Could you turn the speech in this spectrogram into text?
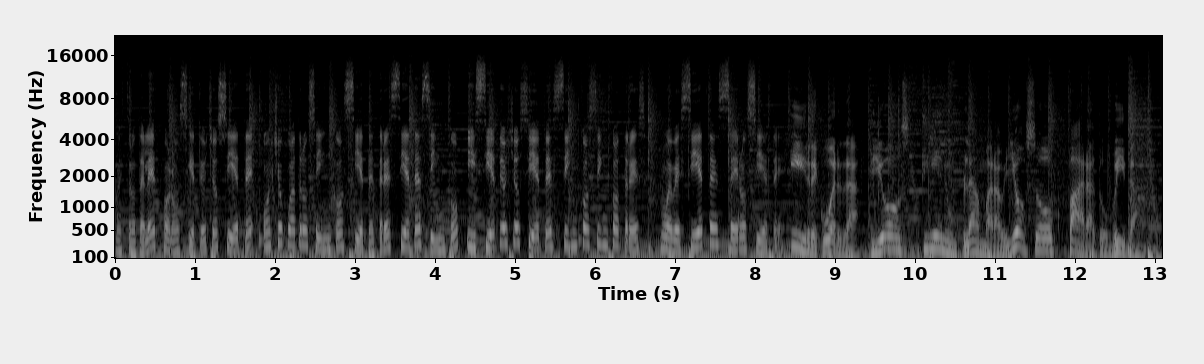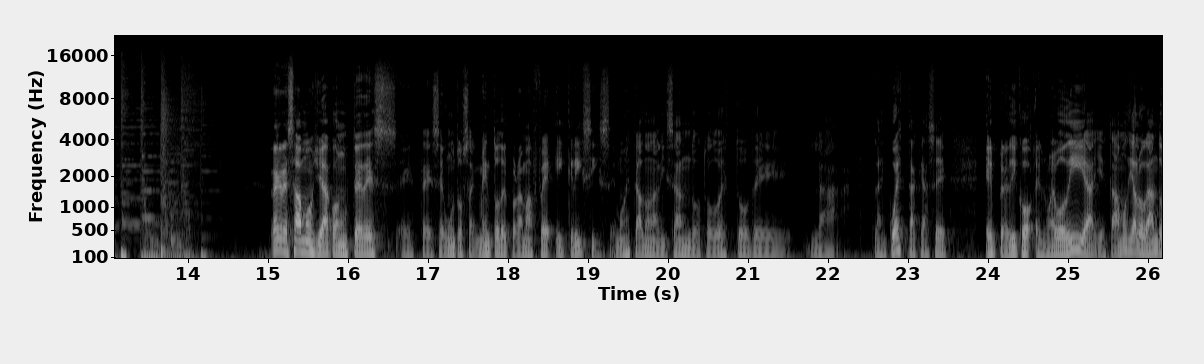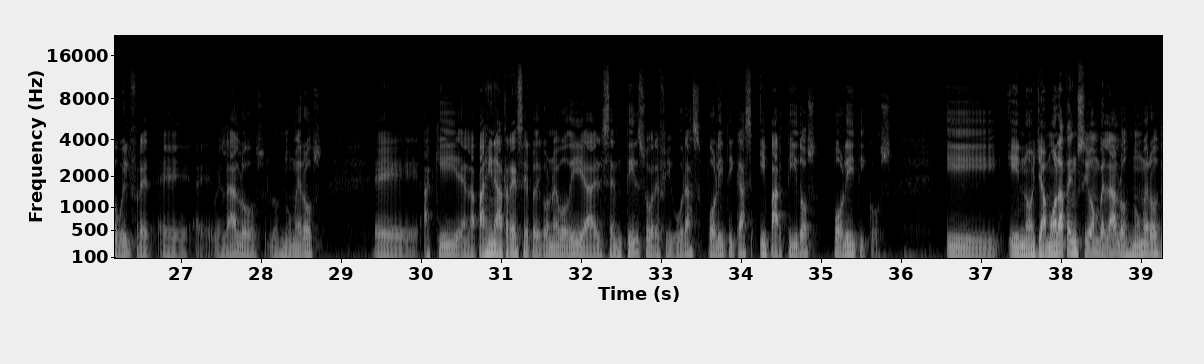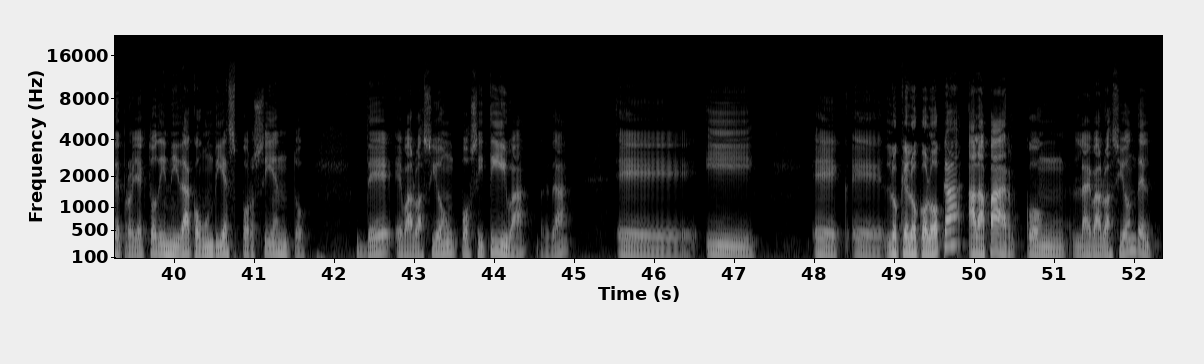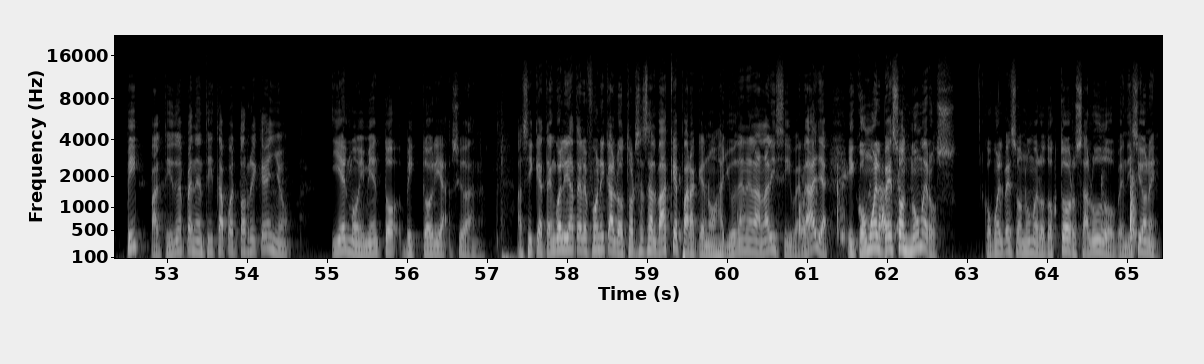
Nuestro teléfono 787-845-7375 y 787-553-9707. Y recuerda, Dios tiene un plan maravilloso para tu vida. Regresamos ya con ustedes, este segundo segmento del programa Fe y Crisis. Hemos estado analizando todo esto de la, encuesta que hace el periódico El Nuevo Día y estábamos dialogando, Wilfred, eh, eh, ¿verdad? Los, los números eh, aquí en la página 13 del periódico Nuevo Día, el sentir sobre figuras políticas y partidos políticos. Y, nos llamó la atención, ¿verdad? Los números de Proyecto Dignidad con un 10% de evaluación positiva, ¿verdad? Eh, y eh, lo que lo coloca a la par con la evaluación del PIB, Partido Independentista Puertorriqueño, y el movimiento Victoria Ciudadana. Así que tengo en línea telefónica al doctor César Vázquez para que nos ayude en el análisis, ¿verdad? Y cómo él ve esos números. ¿Cómo él ve esos números? Doctor, saludos, bendiciones.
